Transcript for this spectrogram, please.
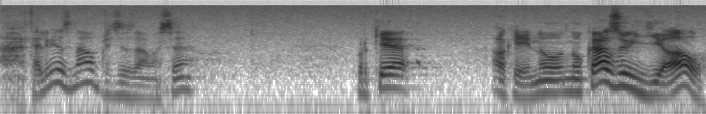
Ah, talvez não precisamos, né? Porque Ok, no, no caso ideal,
